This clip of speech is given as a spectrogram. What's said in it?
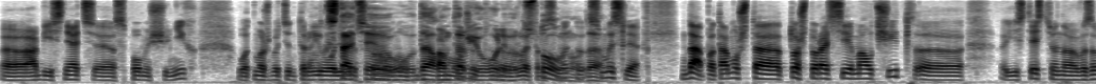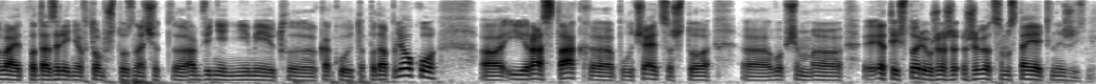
объяснять с помощью них. Вот, может быть, интервью Кстати, Оливеру да, интервью Оливеру в этом Стоуну, да. смысле. Да, потому что то, что Россия молчит, естественно, вызывает подозрение в том, что, значит, обвинения не имеют какую-то подоплеку. И раз так, получается, что, в общем, эта история уже живет самостоятельной жизнью.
